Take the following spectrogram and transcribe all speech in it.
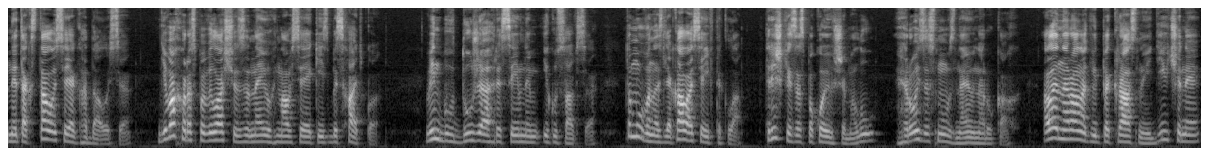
не так сталося, як гадалося. Діваха розповіла, що за нею гнався якийсь безхатько. Він був дуже агресивним і кусався, тому вона злякалася і втекла. Трішки заспокоївши малу, герой заснув з нею на руках. Але на ранок від прекрасної дівчини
